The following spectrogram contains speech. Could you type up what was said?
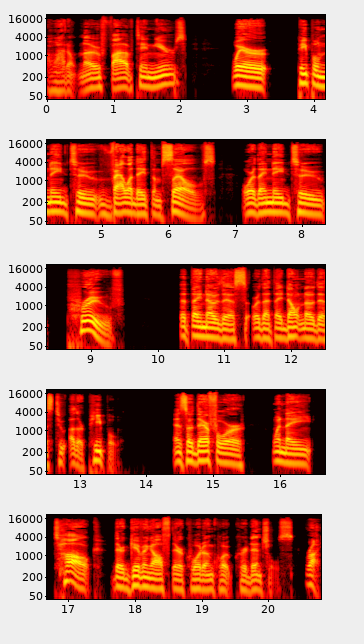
oh, I don't know, five, ten years, where people need to validate themselves or they need to prove that they know this or that they don't know this to other people. And so, therefore, when they talk, they're giving off their quote unquote credentials. right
